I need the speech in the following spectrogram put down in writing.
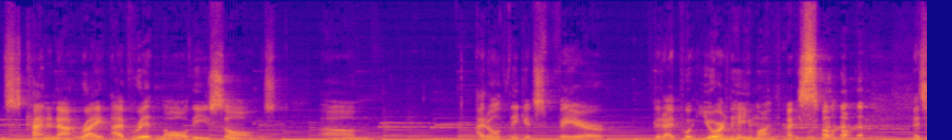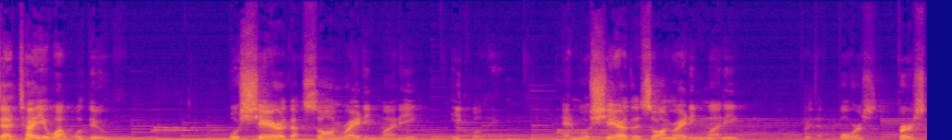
this is kind of not right. I've written all these songs. Um, I don't think it's fair that I put your name on my song." I said, "I tell you what we'll do. We'll share the songwriting money equally, and we'll share the songwriting money for the first, first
